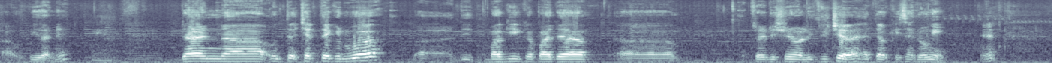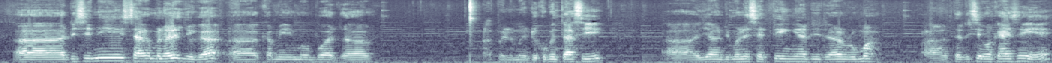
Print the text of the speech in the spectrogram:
uh, ukiran ya. hmm. Dan uh, untuk chapter kedua uh, dibagi kepada uh, traditional literature eh, atau kisah dongeng. Eh. Uh, di sini sangat menarik juga uh, kami membuat uh, apa nama dokumentasi uh, yang di mana settingnya di dalam rumah. Uh, tradisi orang kaya sendiri eh.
